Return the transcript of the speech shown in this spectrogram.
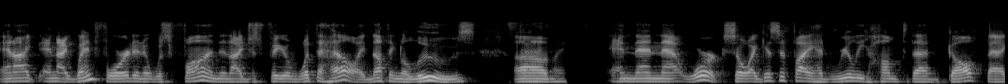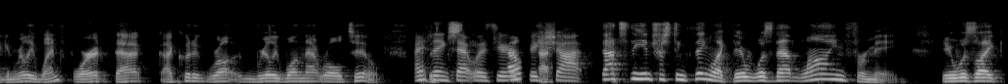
and i and i went for it and it was fun and i just figured what the hell i had nothing to lose um, and then that worked so i guess if i had really humped that golf bag and really went for it that i could have ro- really won that role too I but think that was your big that. shot. that's the interesting thing. Like there was that line for me. It was like,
